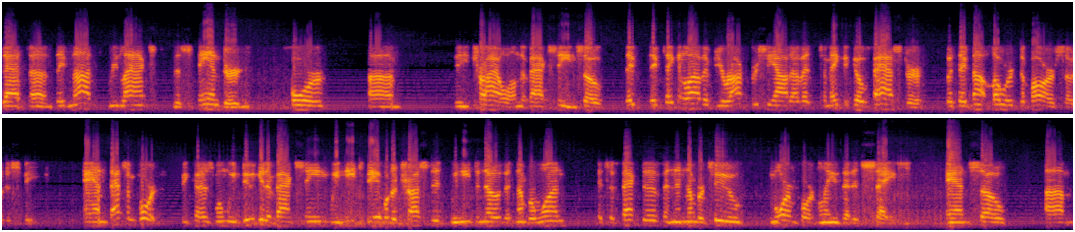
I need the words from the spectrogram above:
that uh, they've not relaxed the standard for um, the trial on the vaccine. So they've, they've taken a lot of the bureaucracy out of it to make it go faster, but they've not lowered the bar, so to speak. And that's important because when we do get a vaccine, we need to be able to trust it. We need to know that number one, it's effective, and then number two, more importantly, that it's safe. And so, um,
